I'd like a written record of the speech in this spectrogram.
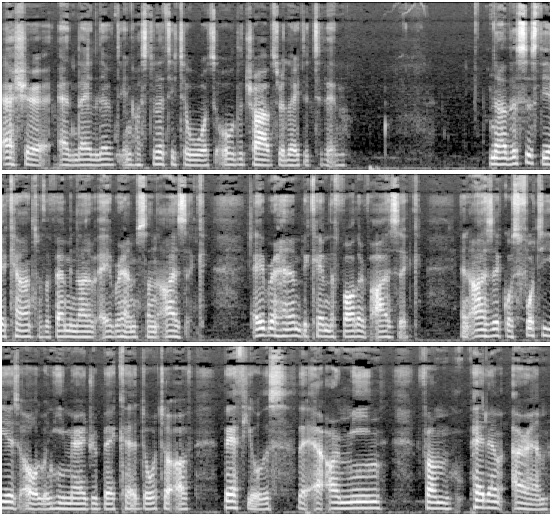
Ashur, and they lived in hostility towards all the tribes related to them. Now, this is the account of the family line of Abraham's son Isaac. Abraham became the father of Isaac, and Isaac was forty years old when he married Rebekah, daughter of Bethuel, the Aramean from Paddan Aram,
